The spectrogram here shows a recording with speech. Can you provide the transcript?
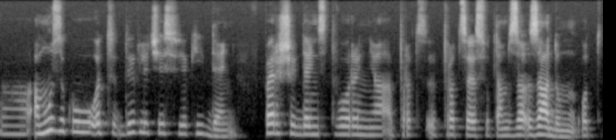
А а музику, от дивлячись, в який день. Перший день створення процесу, там задуму, от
